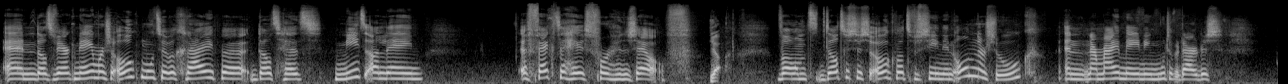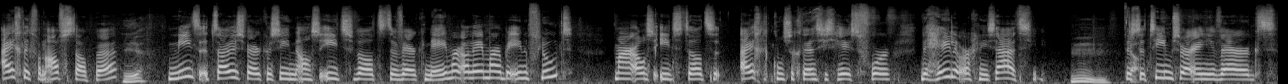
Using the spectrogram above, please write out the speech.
En dat werknemers ook moeten begrijpen dat het niet alleen effecten heeft voor hunzelf. Ja. Want dat is dus ook wat we zien in onderzoek. En naar mijn mening moeten we daar dus eigenlijk van afstappen. Ja. Niet het thuiswerken zien als iets wat de werknemer alleen maar beïnvloedt. Maar als iets dat eigenlijk consequenties heeft voor de hele organisatie. Hmm. Dus ja. de teams waarin je werkt,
